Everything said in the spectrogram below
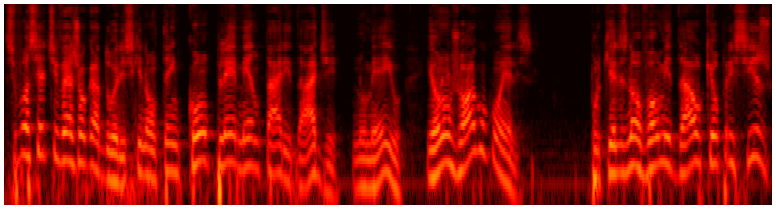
se você tiver jogadores que não têm complementaridade no meio, eu não jogo com eles. Porque eles não vão me dar o que eu preciso.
